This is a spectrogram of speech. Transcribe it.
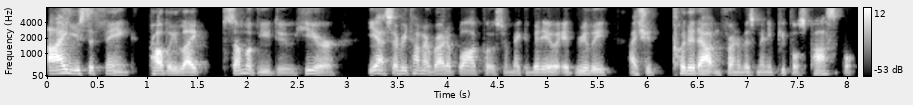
I used to think, probably like some of you do here, yes, every time I write a blog post or make a video, it really, I should put it out in front of as many people as possible.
